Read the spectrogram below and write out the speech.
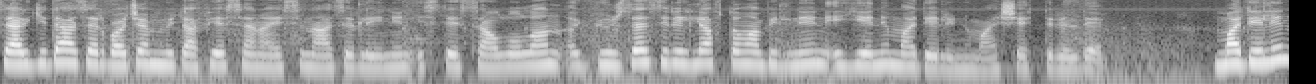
Sərgidə Azərbaycan Müdafiə Sənayesi Nazirliyinin istehsalı olan Gürzə zirehli avtomobilinin yeni modeli nümayiş etdirildi. Modelin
